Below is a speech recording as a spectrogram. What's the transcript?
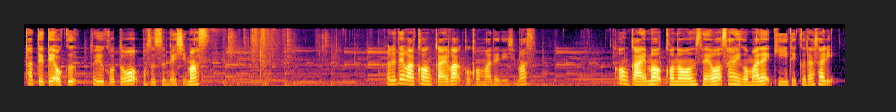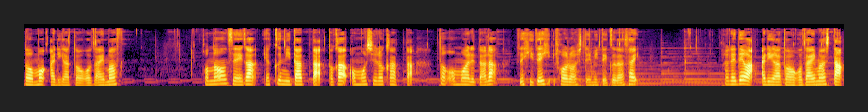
立てておくということをおすすめします。それでは今回はここまでにします。今回もこの音声を最後まで聞いてくださりどうもありがとうございます。この音声が役に立ったとか面白かったと思われたら、ぜひぜひフォローしてみてください。それではありがとうございました。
